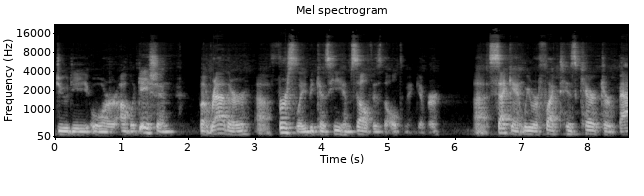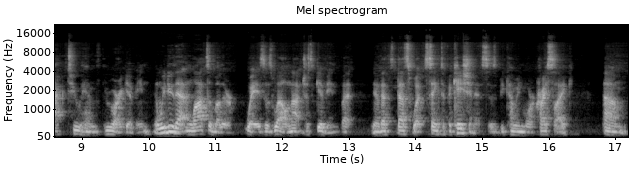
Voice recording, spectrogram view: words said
duty or obligation, but rather, uh, firstly, because He Himself is the ultimate giver. Uh, second, we reflect His character back to Him through our giving, and we do that in lots of other ways as well, not just giving, but you know that's that's what sanctification is: is becoming more Christ-like. Um,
